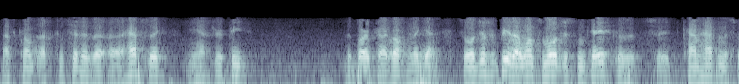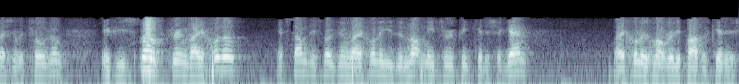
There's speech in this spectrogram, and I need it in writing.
that's, that's considered a, a hefsek, you have to repeat the borei pri hagafen again. So we'll just repeat that once more just in case, because it can happen, especially with children. If you spoke during Vaychulu, if somebody spoke during Vaychulu, you do not need to repeat Kiddush again. Vaychulu is not really part of Kiddush.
